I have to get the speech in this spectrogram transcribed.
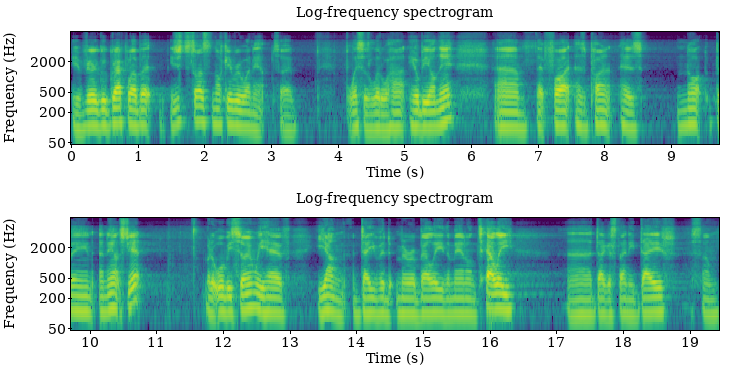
he's a very good grappler, but he just decides to knock everyone out. So bless his little heart. He'll be on there. Um, that fight, his opponent has not been announced yet, but it will be soon. We have young David Mirabelli, the man on tally, uh, Dagestani Dave, some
